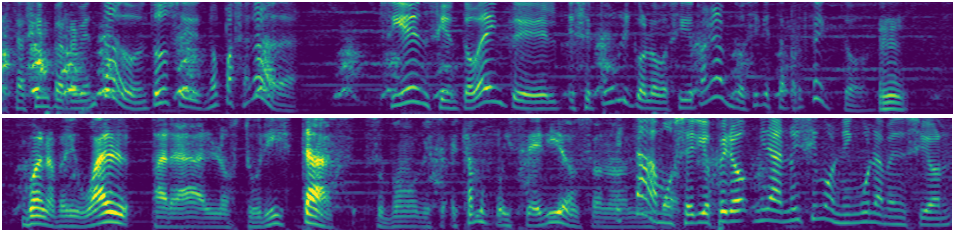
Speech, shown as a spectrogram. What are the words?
está siempre reventado, entonces no pasa nada. 100, 120, ese público lo sigue pagando, así que está perfecto. Mm. Bueno, pero igual para los turistas, supongo que... ¿Estamos muy serios o no? Estábamos serios, pero mira, no hicimos ninguna mención.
